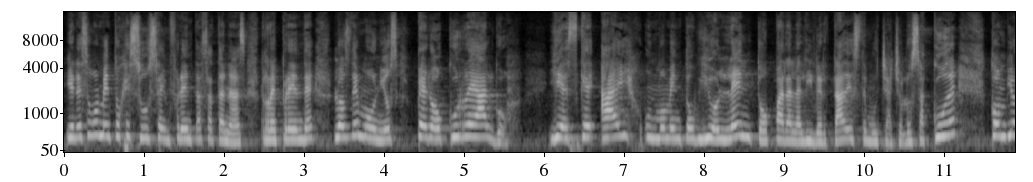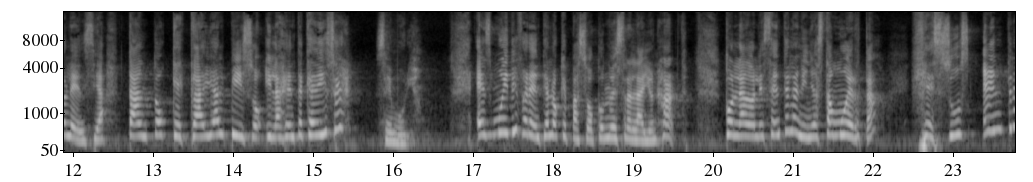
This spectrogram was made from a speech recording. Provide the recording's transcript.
Y en ese momento Jesús se enfrenta a Satanás, reprende los demonios, pero ocurre algo. Y es que hay un momento violento para la libertad de este muchacho. Lo sacude con violencia, tanto que cae al piso y la gente que dice, se murió. Es muy diferente a lo que pasó con nuestra Lionheart. Con la adolescente la niña está muerta, Jesús entra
